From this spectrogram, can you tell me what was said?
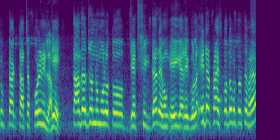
টুকটাক টাচ আপ করে নিলাম। তাদের জন্য মূলত জেট শিকদার এবং এই গাড়িগুলো। এটার প্রাইস কত পড়তেছে ভাই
